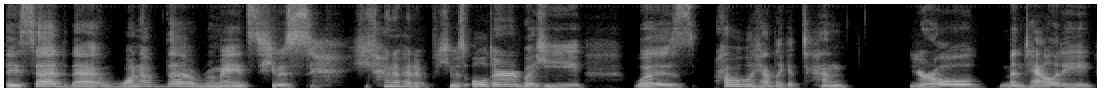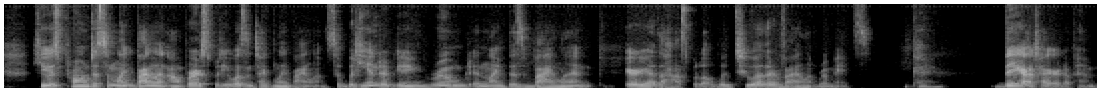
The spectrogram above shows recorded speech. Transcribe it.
They said that one of the roommates, he was he kind of had a he was older, but he was probably had like a 10 year old mentality he was prone to some like violent outbursts, but he wasn't technically violent. So, but he ended up getting roomed in like this violent area of the hospital with two other violent roommates. Okay. They got tired of him.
